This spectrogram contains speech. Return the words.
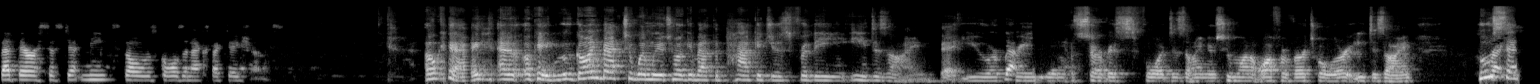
that their assistant meets those goals and expectations. Okay. Uh, okay. We're going back to when we were talking about the packages for the e-design that you are yeah. creating a service for designers who want to offer virtual or e-design. Who right. sets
